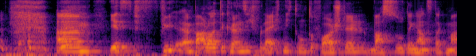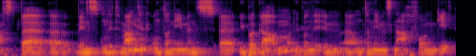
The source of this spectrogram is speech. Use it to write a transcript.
ähm, jetzt ein paar Leute können sich vielleicht nicht darunter vorstellen, was du den ganzen Tag machst, äh, wenn es um die Thematik ja. Unternehmensübergaben, äh, über, im äh, Unternehmensnachfolgen geht.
